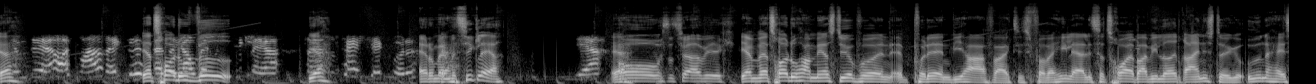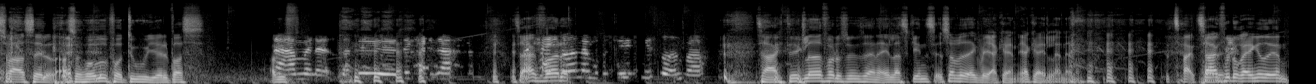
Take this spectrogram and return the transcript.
Ja. ja, jamen det er også meget rigtigt. Jeg tror, du jeg er jo ved- matematiklærer, Så Ja. jeg er totalt tjek på det. Er du matematiklærer? Ja. Ja. Åh, oh, så tør vi ikke. Jamen, jeg tror, du har mere styr på, en, på det, end vi har, faktisk. For at være helt ærlig, så tror jeg bare, vi lavede et regnestykke, uden at have svaret selv, og så håbede på, at du kunne hjælpe os. Og vi, Ja, men altså, det, det kan jeg. Tak jeg for kan det. noget med musikken i stedet for. Tak, det er jeg glad for, du synes, Anna. Eller Skins, så ved jeg ikke, hvad jeg kan. Jeg kan et eller andet. tak for tak det. for, du ringede ind.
